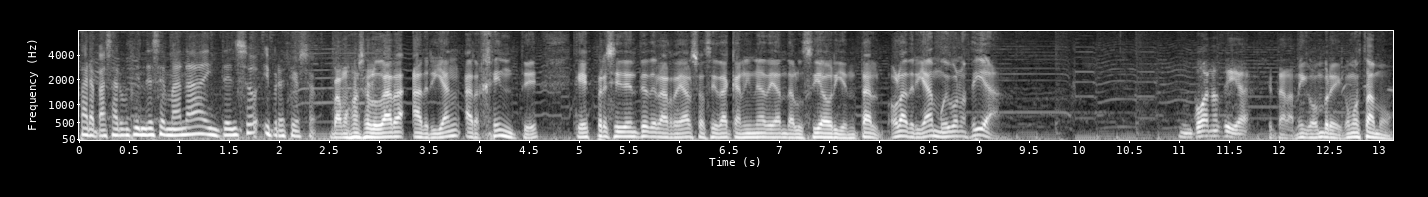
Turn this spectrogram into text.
para pasar un fin de semana intenso y precioso. Vamos a saludar a Adrián Argente, que es presidente de la Real Sociedad Canina de Andalucía Oriental. Hola Adrián, muy buenos días. Buenos días. ¿Qué tal amigo, hombre? ¿Cómo estamos?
